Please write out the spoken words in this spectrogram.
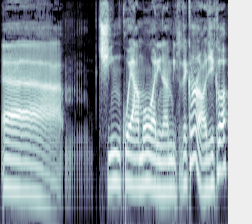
eh, amori in ambito tecnologico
